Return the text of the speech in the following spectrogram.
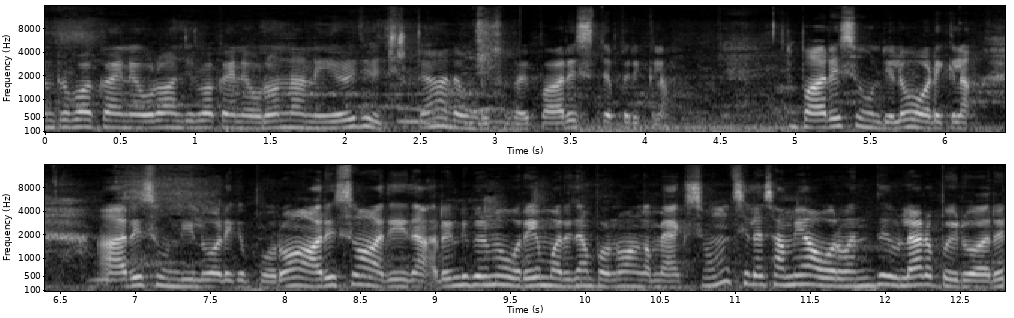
ரெண்டு ரூபா காயின் எவ்வளோ அஞ்சு ரூபா காயின் எவ்வளோன்னு நான் எழுதி வச்சுருக்கேன். அதை உங்களுக்கு சொல்கிறேன். இப்போ அரிசித்தை பிரிக்கலாம் இப்போ அரிசி உண்டியலும் உடைக்கலாம். அரிசி உண்டியில் உடைக்க போகிறோம் அரிசும் அதே தான் ரெண்டு பேருமே ஒரே மாதிரி தான் பண்ணுவாங்க மேக்ஸிமம் சில சமயம் அவர் வந்து விளையாட போயிடுவார்.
